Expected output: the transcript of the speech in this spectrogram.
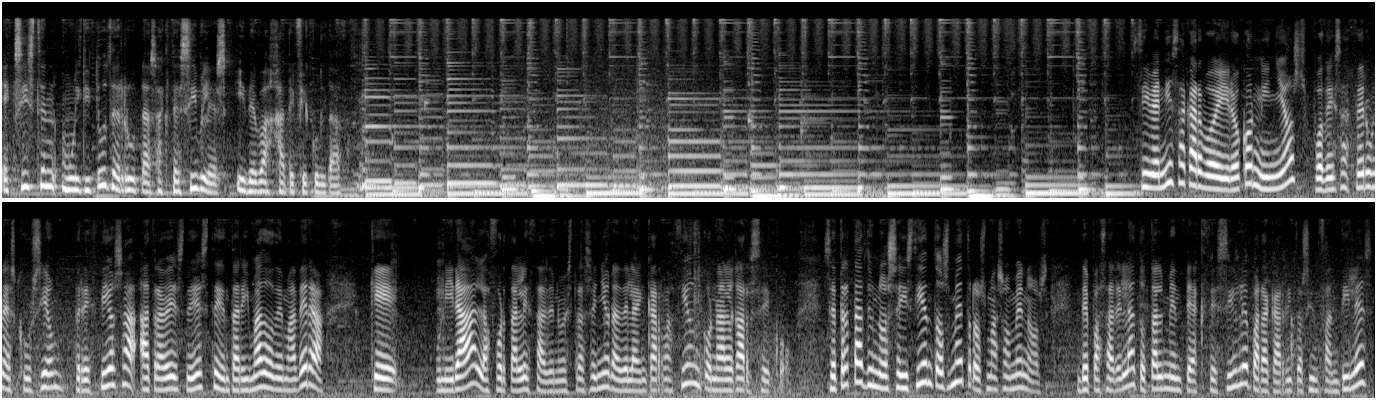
existen multitud de rutas accesibles y de baja dificultad. Si venís a Carboeiro con niños, podéis hacer una excursión preciosa a través de este entarimado de madera que unirá la fortaleza de Nuestra Señora de la Encarnación con Algar Seco. Se trata de unos 600 metros más o menos de pasarela totalmente accesible para carritos infantiles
